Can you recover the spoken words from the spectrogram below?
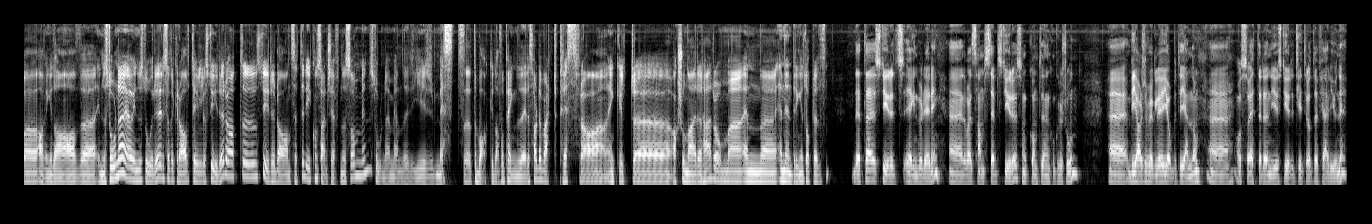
avhengig da av eh, investorene, og investorer setter krav til styrer, og at eh, styrer da ansetter de konsernsjefene som investorene mener gir mest tilbake da for pengene deres. Har det vært press fra enkeltaksjonærer her om en, en endring i toppledelsen? Dette er styrets egen vurdering. Eh, det var et samstemt styre som kom til den konklusjonen. Eh, vi har selvfølgelig jobbet igjennom, eh, også etter det nye styret tiltrådte 4.6,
